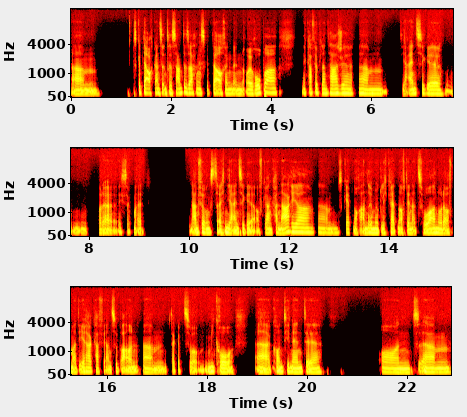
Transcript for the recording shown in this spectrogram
Ähm, es gibt ja auch ganz interessante Sachen. Es gibt ja auch in, in Europa eine Kaffeeplantage, ähm, die einzige, oder ich sag mal, in Anführungszeichen die einzige auf Gran Canaria. Ähm, es gäbe noch andere Möglichkeiten auf den Azoren oder auf Madeira Kaffee anzubauen. Ähm, da gibt es so Mikrokontinente. Äh, und ähm,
